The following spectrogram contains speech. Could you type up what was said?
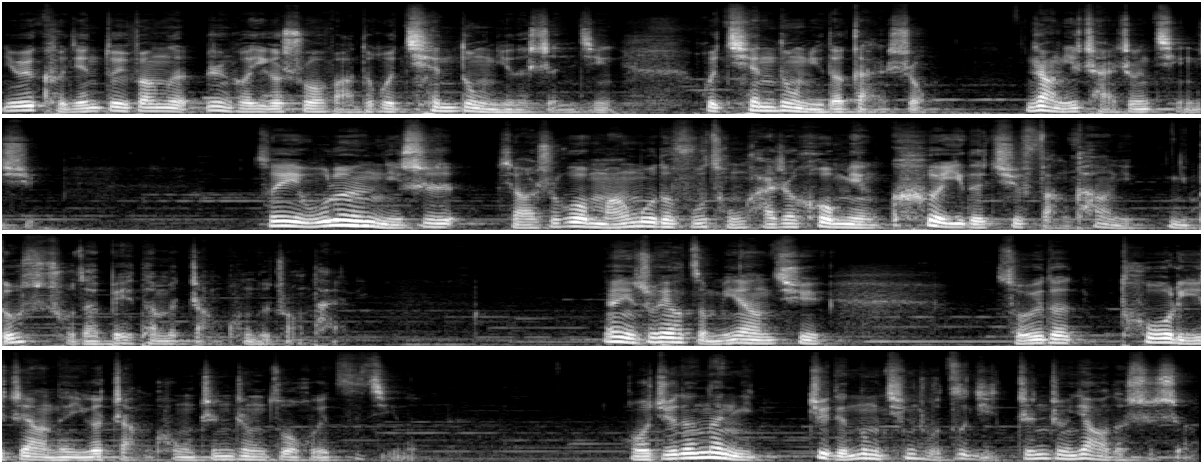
因为可见对方的任何一个说法都会牵动你的神经，会牵动你的感受，让你产生情绪，所以无论你是小时候盲目的服从，还是后面刻意的去反抗，你你都是处在被他们掌控的状态里。那你说要怎么样去？所谓的脱离这样的一个掌控，真正做回自己呢？我觉得那你就得弄清楚自己真正要的是什么，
